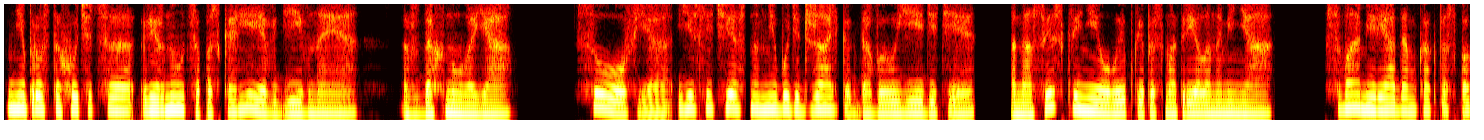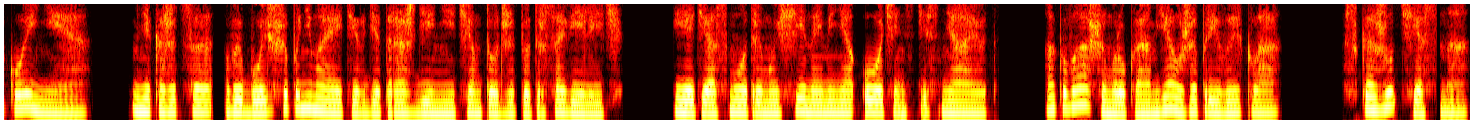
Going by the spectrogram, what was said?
Мне просто хочется вернуться поскорее в дивное», — вздохнула я. «Софья, если честно, мне будет жаль, когда вы уедете». Она с искренней улыбкой посмотрела на меня. «С вами рядом как-то спокойнее. Мне кажется, вы больше понимаете в деторождении, чем тот же Петр Савельич и эти осмотры мужчины меня очень стесняют, а к вашим рукам я уже привыкла. Скажу честно,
